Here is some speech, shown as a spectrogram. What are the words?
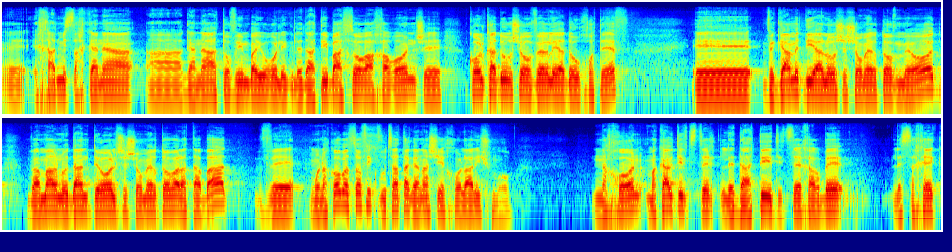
אה, אחד משחקני ההגנה הטובים ביורוליג, לדעתי בעשור האחרון, שכל כדור שעובר לידו הוא חוטף. אה, וגם את דיאלו ששומר טוב מאוד, ואמרנו דן תיאול ששומר טוב על הטבעת, ומונקו בסוף היא קבוצת הגנה שיכולה לשמור. נכון, מכבי תצטרך, לדעתי תצטרך הרבה לשחק,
